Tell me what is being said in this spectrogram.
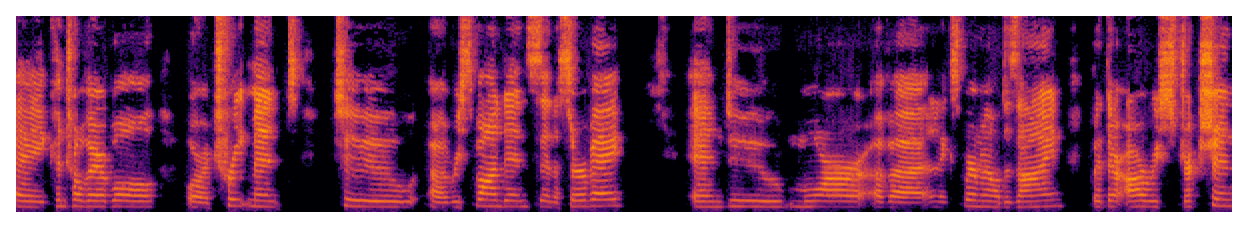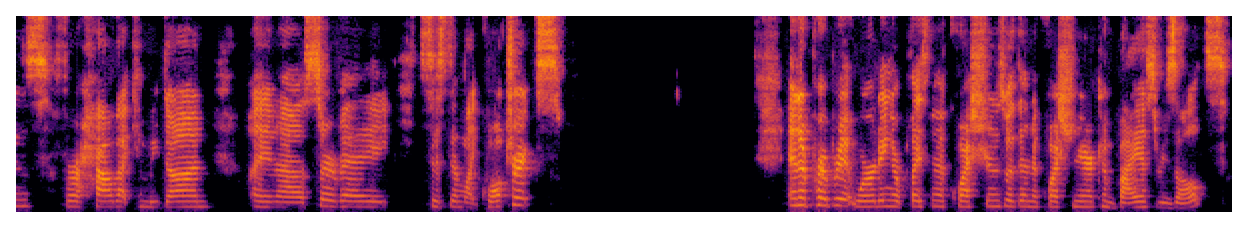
a control variable or a treatment to uh, respondents in a survey and do more of a, an experimental design, but there are restrictions for how that can be done in a survey system like Qualtrics. Inappropriate wording or placement of questions within a questionnaire can bias results.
